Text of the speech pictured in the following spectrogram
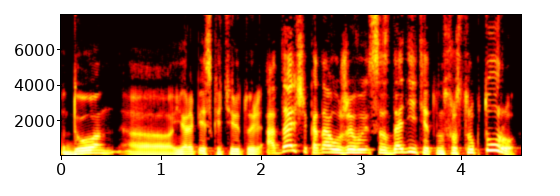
до э, европейской территории. А дальше, когда уже вы создадите эту инфраструктуру,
